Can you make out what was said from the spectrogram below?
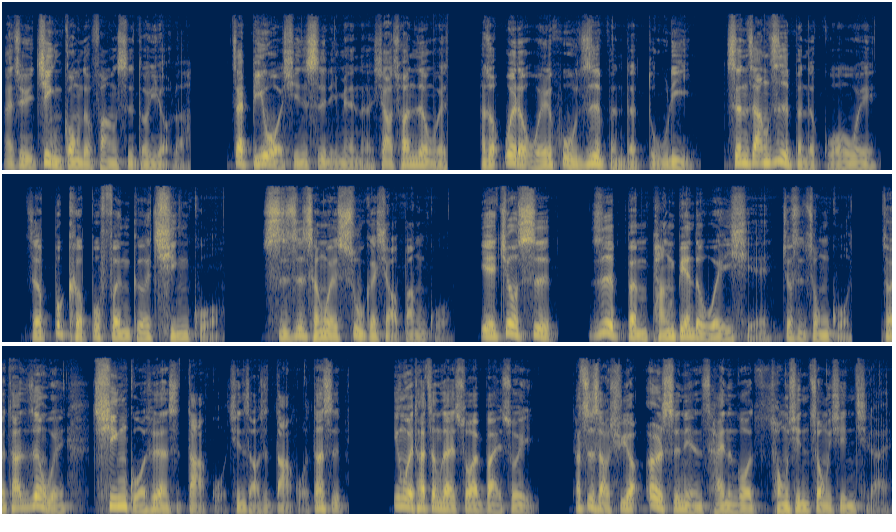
乃至于进攻的方式都有了。在比我形式里面呢，小川认为他说：“为了维护日本的独立，伸张日本的国威，则不可不分割清国，使之成为数个小邦国。也就是日本旁边的威胁就是中国。所以他认为清国虽然是大国，清朝是大国，但是因为他正在衰败，所以他至少需要二十年才能够重新重新起来。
